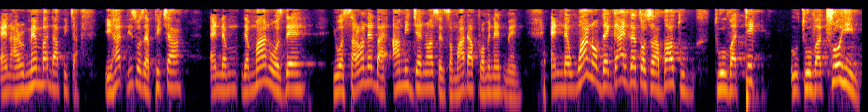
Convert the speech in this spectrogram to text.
And I remember that picture. He had, this was a picture, and the, the man was there he was surrounded by army generals and some other prominent men. And then one of the guys that was about to, to overtake, to overthrow him,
